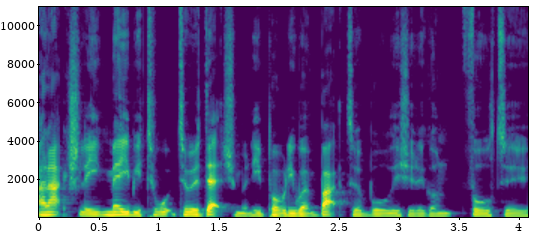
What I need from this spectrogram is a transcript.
and actually, maybe to to his detriment, he probably went back to a ball he should have gone full to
